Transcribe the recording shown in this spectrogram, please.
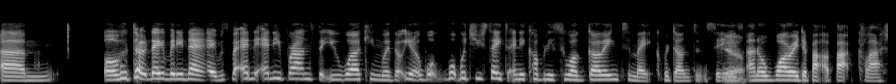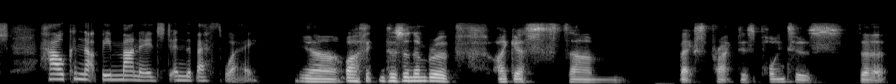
Um, or don't name any names, but any any brands that you're working with, you know, what what would you say to any companies who are going to make redundancies yeah. and are worried about a backlash? How can that be managed in the best way? Yeah, well, I think there's a number of, I guess, um, best practice pointers that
